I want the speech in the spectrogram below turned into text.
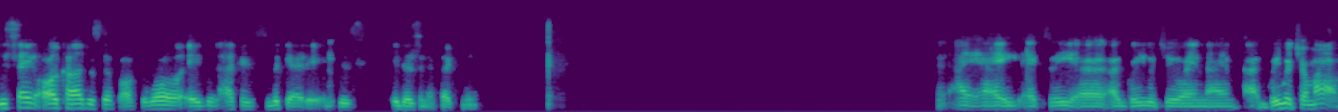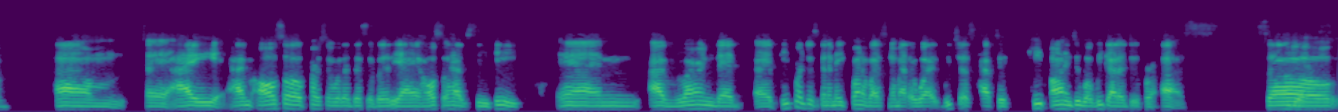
just saying all kinds of stuff off the wall, and then I can just look at it and just it doesn't affect me. I, I actually uh, agree with you, and I, I, agree with your mom. Um, I I'm also a person with a disability. I also have CP, and I've learned that uh, people are just going to make fun of us no matter what. We just have to keep on and do what we got to do for us. So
